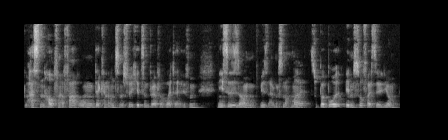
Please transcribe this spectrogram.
du hast einen Haufen Erfahrung, der kann uns natürlich jetzt im Draft auch weiterhelfen. Nächste Saison, wir sagen es nochmal, Super Bowl im SoFi Stadium.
